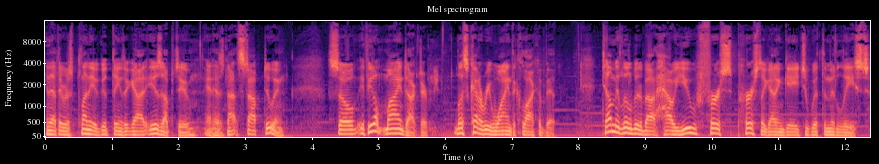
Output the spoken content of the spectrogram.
and that there was plenty of good things that God is up to and has not stopped doing. So, if you don't mind, Doctor, let's kind of rewind the clock a bit. Tell me a little bit about how you first personally got engaged with the Middle East.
